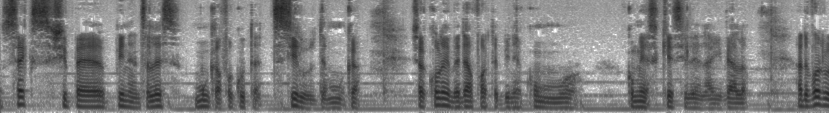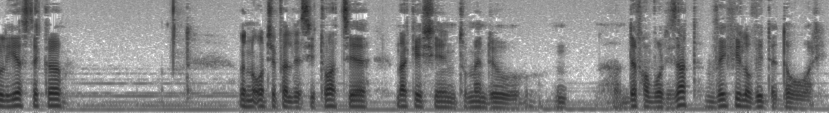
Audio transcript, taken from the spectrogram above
sex și pe, bineînțeles, munca făcută, stilul de muncă. Și acolo îi vedea foarte bine cum, cum ies chestiile la iveală. Adevărul este că în orice fel de situație, dacă ești într-un mediu defavorizat, vei fi lovit de două ori.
